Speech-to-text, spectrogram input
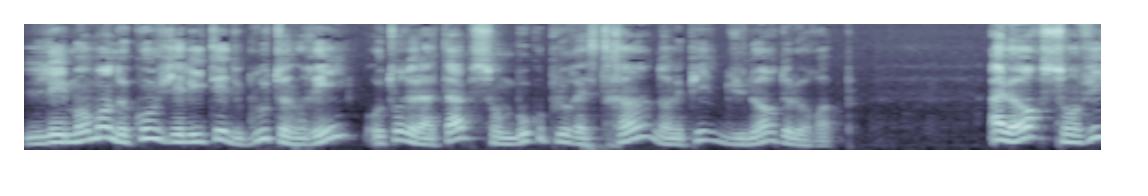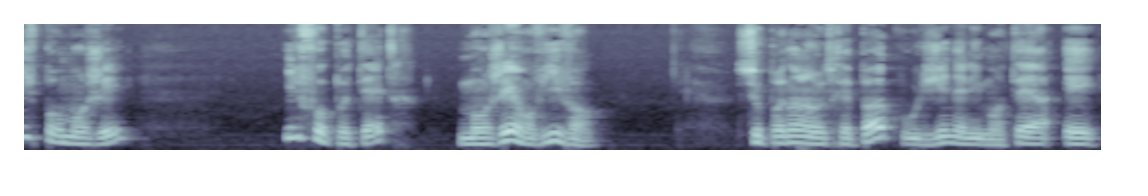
Les moments de convivialité de gloutonnerie autour de la table sont beaucoup plus restreints dans les pays du nord de l'Europe. Alors, sans vivre pour manger, il faut peut-être manger en vivant. Cependant, à notre époque, où l'hygiène alimentaire est,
